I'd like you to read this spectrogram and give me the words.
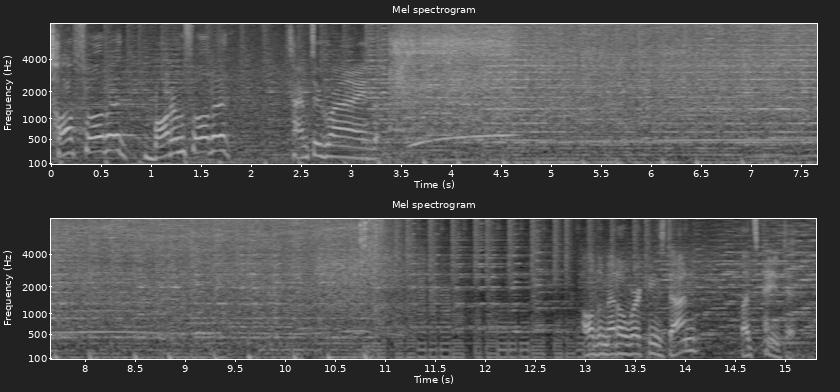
Top's welded, bottom's welded, time to grind. All the metal working's done, let's paint it.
